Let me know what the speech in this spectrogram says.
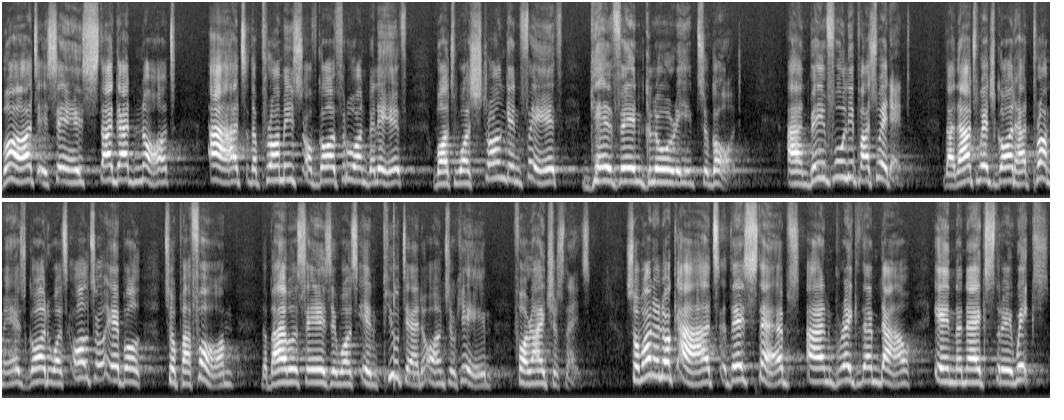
But it says, staggered not at the promise of God through unbelief, but was strong in faith, giving glory to God, and being fully persuaded that that which God had promised, God was also able to perform. The Bible says it was imputed unto him for righteousness. So I want to look at these steps and break them down in the next three weeks.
